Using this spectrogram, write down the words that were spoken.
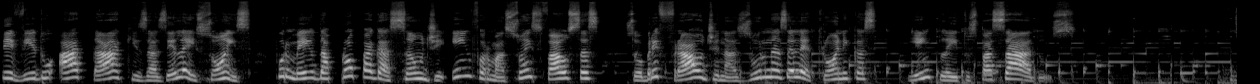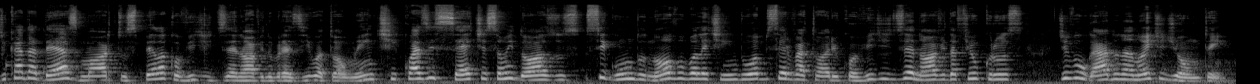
devido a ataques às eleições por meio da propagação de informações falsas sobre fraude nas urnas eletrônicas e em pleitos passados. De cada 10 mortos pela Covid-19 no Brasil atualmente, quase 7 são idosos, segundo o novo boletim do Observatório Covid-19 da Fiocruz, divulgado na noite de ontem.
